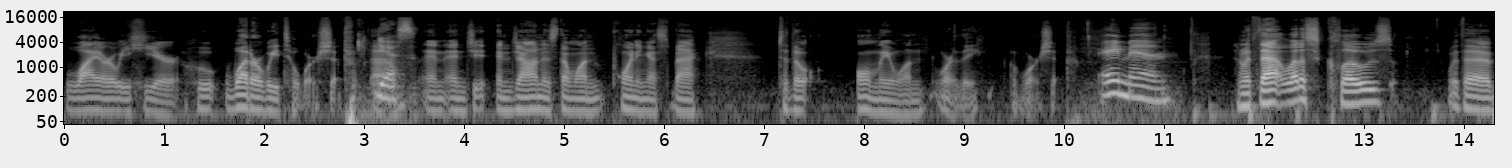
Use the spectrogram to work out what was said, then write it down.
why are we here? Who? What are we to worship? Um, yes. And and G- and John is the one pointing us back to the only one worthy of worship. Amen. And with that, let us close with a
